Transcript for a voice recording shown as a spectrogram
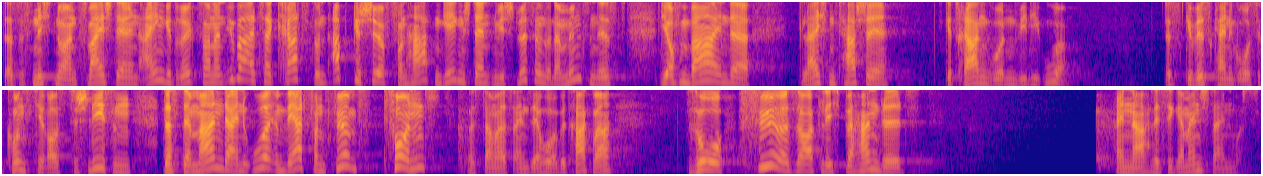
dass es nicht nur an zwei Stellen eingedrückt, sondern überall zerkratzt und abgeschürft von harten Gegenständen wie Schlüsseln oder Münzen ist, die offenbar in der gleichen Tasche getragen wurden wie die Uhr. Es ist gewiss keine große Kunst, hieraus zu schließen, dass der Mann, der eine Uhr im Wert von fünf Pfund, was damals ein sehr hoher Betrag war, so fürsorglich behandelt, ein nachlässiger Mensch sein muss.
